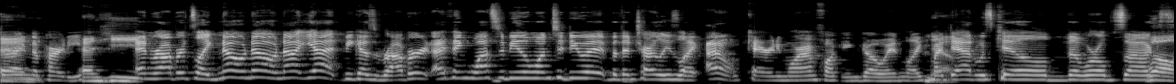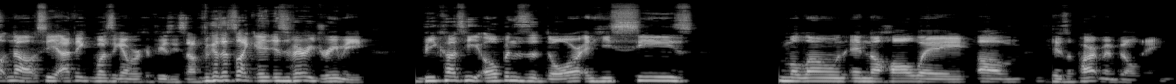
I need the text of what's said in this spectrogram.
During and the party. and he And Robert's like, no, no, not yet, because Robert, I think, wants to be the one to do it. But then Charlie's like, I don't care anymore. I'm fucking going. Like, my dad was killed. The world sucks. Well, no, see, I think once again we're confusing stuff because it's like it is very dreamy because he opens the door and he sees Malone in the hallway of his apartment building.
